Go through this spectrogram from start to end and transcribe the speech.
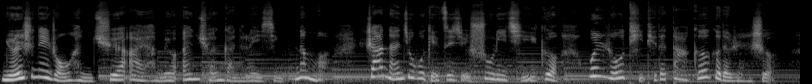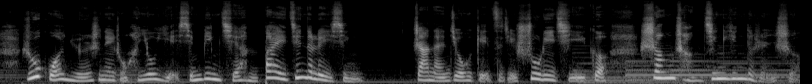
女人是那种很缺爱、很没有安全感的类型，那么渣男就会给自己树立起一个温柔体贴的大哥哥的人设。如果女人是那种很有野心并且很拜金的类型，渣男就会给自己树立起一个商场精英的人设。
